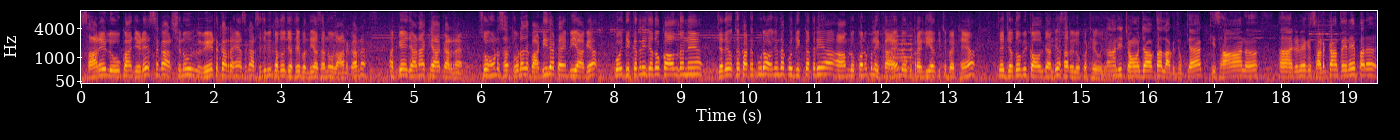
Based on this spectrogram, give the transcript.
ਸਾਰੇ ਲੋਕ ਆ ਜਿਹੜੇ ਸੰਘਰਸ਼ ਨੂੰ ਵੇਟ ਕਰ ਰਹੇ ਆ, ਸੰਘਰਸ਼ ਦੀ ਵੀ ਕਦੋਂ ਜਥੇਬੰਦੀਆਂ ਸਾਨੂੰ ਐਲਾਨ ਕਰਨ, ਅੱਗੇ ਜਾਣਾ, ਕਿਆ ਕਰਨਾ। ਸੋ ਹੁਣ ਥੋੜਾ ਜਿਹਾ ਬਾਡੀ ਦਾ ਟਾਈਮ ਵੀ ਆ ਗਿਆ। ਕੋਈ ਦਿੱਕਤ ਨਹੀਂ, ਜਦੋਂ ਕਾਲ ਦਿੰਦੇ ਆ, ਜਦੋਂ ਉੱਥੇ ਇਕੱਠ ਪੂਰਾ ਹੋ ਜਾਂਦਾ, ਕੋਈ ਦਿੱਕਤ ਨਹੀਂ ਆਮ ਲੋਕਾਂ ਨੂੰ ਭੁਲੇਖਾ ਹੈ, ਲੋਕ ਟਰੈਲੀਆਂ ਵਿੱਚ ਬੈਠੇ ਆ, ਤੇ ਜਦੋਂ ਵੀ ਕਾਲ ਜਾਂਦੀ ਆ, ਸਾਰੇ ਲੋਕ ਇਕੱਠੇ ਹੋ ਜਾਂਦੇ ਹਾਂਜੀ ਚੌਂ ਜਾਬਤਾ ਲੱਗ ਚੁੱਕਿਆ ਹੈ। ਕਿਸਾਨ ਜਿਹੜੇ ਕਿ ਸੜਕਾਂ ਤੇ ਨੇ, ਪਰ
